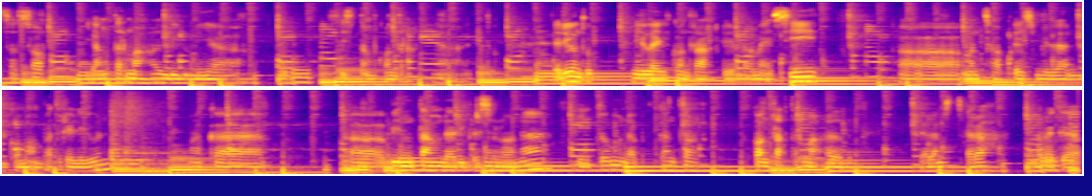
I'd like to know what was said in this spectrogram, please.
sosok yang termahal di dunia sistem kontraknya gitu. Jadi untuk nilai kontrak Lionel Messi uh, mencapai 9,4 triliun, maka uh, bintang dari Barcelona itu mendapatkan ter kontrak termahal dalam sejarah olahraga.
